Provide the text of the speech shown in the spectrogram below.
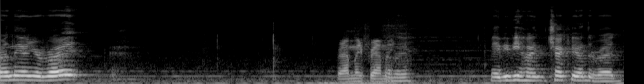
Friendly on your right. Friendly, friendly. Friendly. Maybe behind. Check behind the red.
